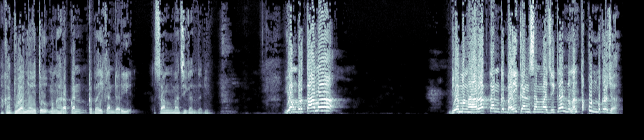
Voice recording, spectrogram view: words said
Maka duanya itu mengharapkan kebaikan dari sang majikan tadi. Yang pertama dia mengharapkan kebaikan sang majikan dengan tekun bekerja.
